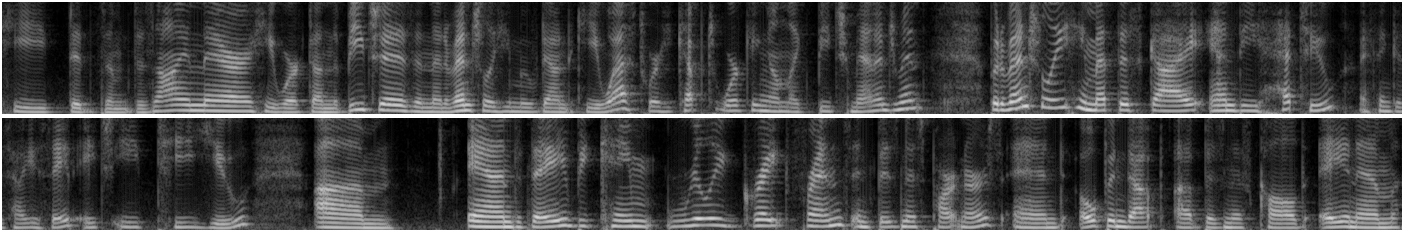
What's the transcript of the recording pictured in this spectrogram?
He did some design there. He worked on the beaches. And then eventually he moved down to Key West, where he kept working on like beach management. But eventually he met this guy, Andy Hetu, I think is how you say it, H E T U. Um, and they became really great friends and business partners and opened up a business called A&M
